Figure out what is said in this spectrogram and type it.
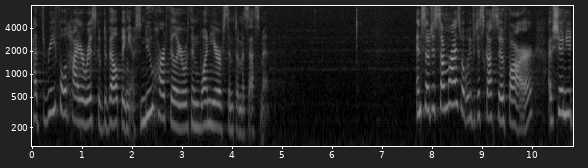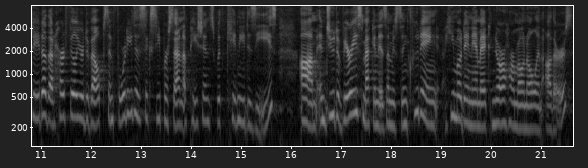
had threefold higher risk of developing new heart failure within one year of symptom assessment. And so, to summarize what we've discussed so far, I've shown you data that heart failure develops in 40 to 60% of patients with kidney disease, um, and due to various mechanisms, including hemodynamic, neurohormonal, and others.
